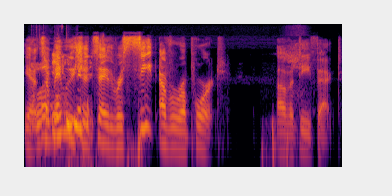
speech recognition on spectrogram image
yeah. Well, So maybe we should say the receipt of a report of a defect.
